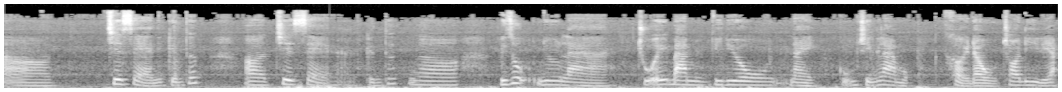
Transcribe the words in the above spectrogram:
uh, chia sẻ những kiến thức uh, chia sẻ kiến thức uh, ví dụ như là chuỗi 30 video này cũng chính là một khởi đầu cho đi đấy ạ.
